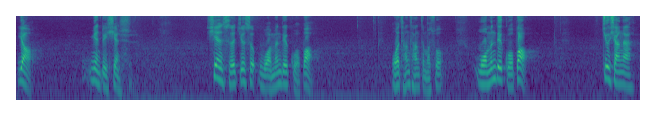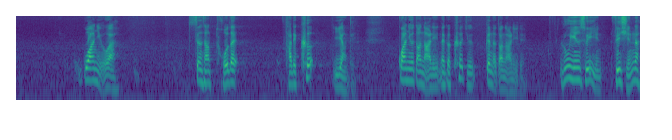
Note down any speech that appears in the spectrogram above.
要面对现实。现实就是我们的果报。我常常怎么说？我们的果报。就像啊，蜗牛啊，身上驮的它的科一样的，蜗牛到哪里，那个科就跟着到哪里的，如影随影随形呢，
